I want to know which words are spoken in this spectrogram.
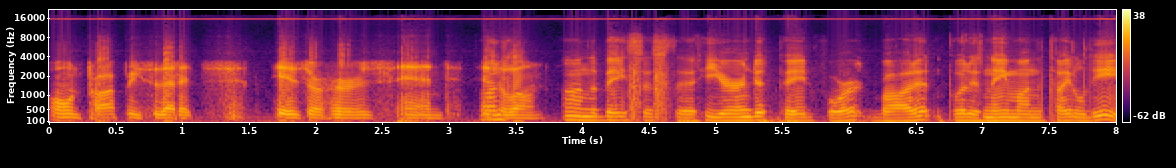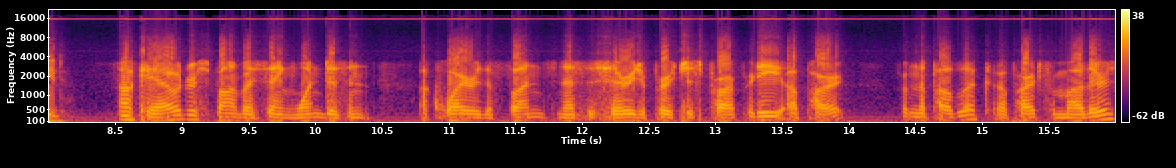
own property so that it's his or hers and is On- alone? on the basis that he earned it, paid for it, bought it, and put his name on the title deed. Okay, I would respond by saying one doesn't acquire the funds necessary to purchase property apart from the public, apart from others.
